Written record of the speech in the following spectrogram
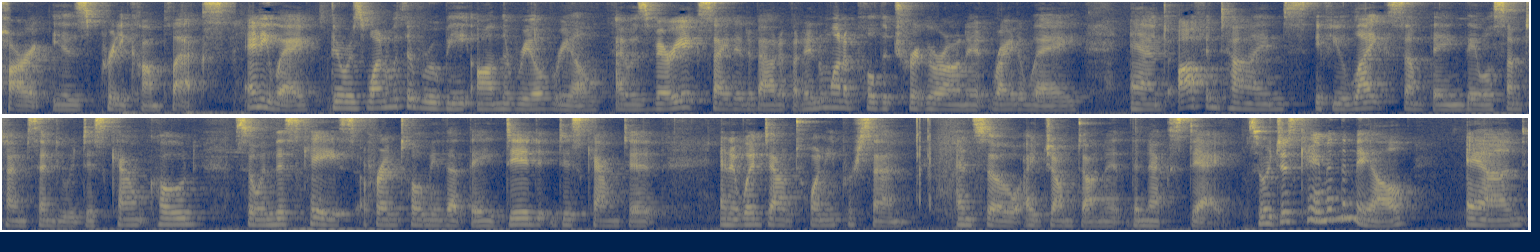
part is pretty complex. Anyway, there was one with a ruby on the Real Reel. I was very excited about it, but I didn't want to pull the trigger on it right away. And oftentimes, if you like something, they will sometimes send you a discount code. So in this case, a friend told me that they did discount it and it went down 20%. And so I jumped on it the next day. So it just came in the mail and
